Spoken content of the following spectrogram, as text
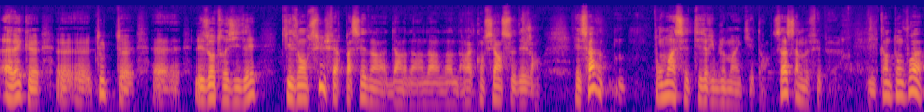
avec toutes les autres idées qu'ils ont su faire passer dans, dans, la conscience des gens. Et ça, pour moi, c'est terriblement inquiétant. Ça, ça me fait peur. quand on voit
